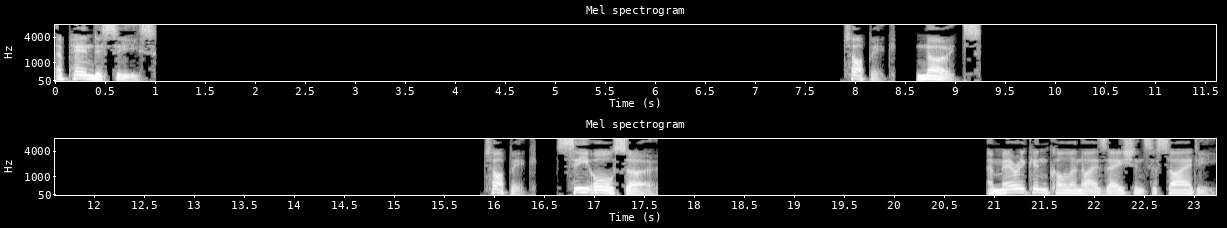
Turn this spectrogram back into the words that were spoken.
Appendices Topic. Notes. Topic. See also. American Colonization Society.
